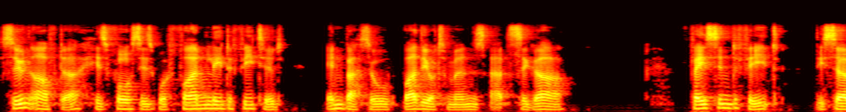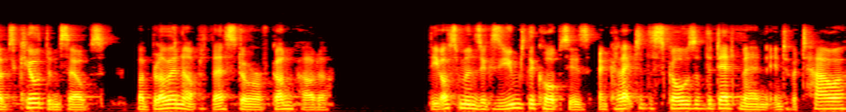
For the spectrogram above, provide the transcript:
Soon after, his forces were finally defeated in battle by the Ottomans at Čegar. Facing defeat, the Serbs killed themselves by blowing up their store of gunpowder. The Ottomans exhumed the corpses and collected the skulls of the dead men into a tower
